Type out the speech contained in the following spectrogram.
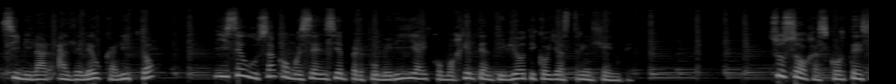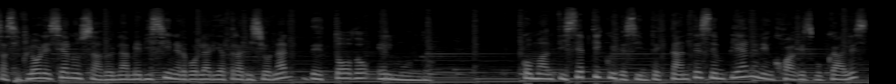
similar al del eucalipto, y se usa como esencia en perfumería y como agente antibiótico y astringente. Sus hojas, cortezas y flores se han usado en la medicina herbolaria tradicional de todo el mundo. Como antiséptico y desinfectante se emplean en enjuagues bucales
